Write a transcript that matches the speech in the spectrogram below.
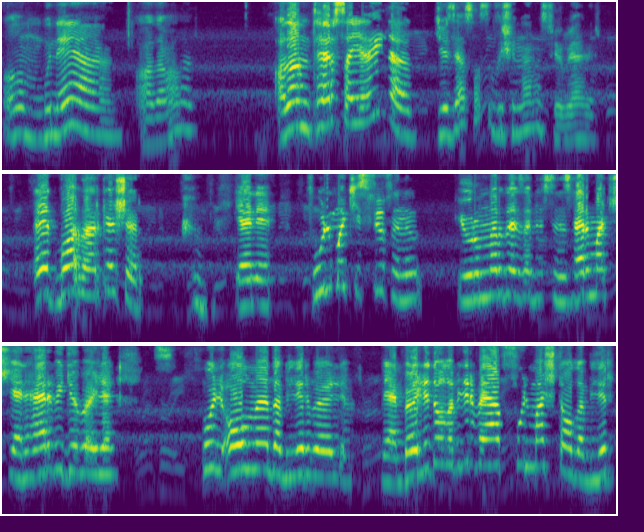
Oğlum bu ne ya? Adama bak. Adam ters ayağıyla ceza sahası dışından asıyor birader. Evet bu arada arkadaşlar yani full maç istiyorsanız yorumlara da yazabilirsiniz. Her maç yani her video böyle full olmayabilir böyle. Yani böyle de olabilir veya full maç da olabilir.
